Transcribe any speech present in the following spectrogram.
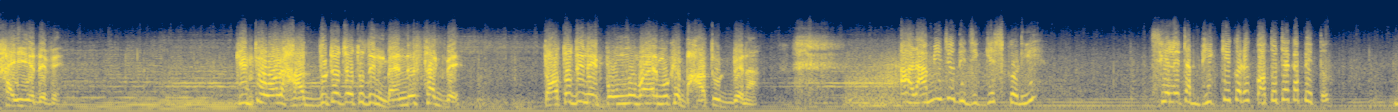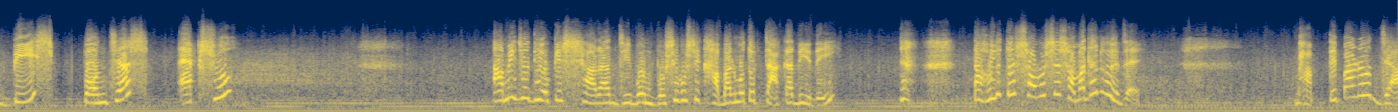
খাইয়ে দেবে। কিন্তু ওর হাত দুটো যতদিন ব্যান্ডেজ থাকবে, ততদিন এই পঙ্গু মায়ের মুখে ভাত উঠবে না। আর আমি যদি জিজ্ঞেস করি, ছেলেটা ভিক্ষে করে কত টাকা পেত? বিশ, পঞ্চাশ, একশো? আমি যদি ওকে সারা জীবন বসে বসে খাবার মতো টাকা দিয়ে দেই, তাহলে তোর সমস্যা সমাধান হয়ে যায়। ভাবতে পারো, যা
